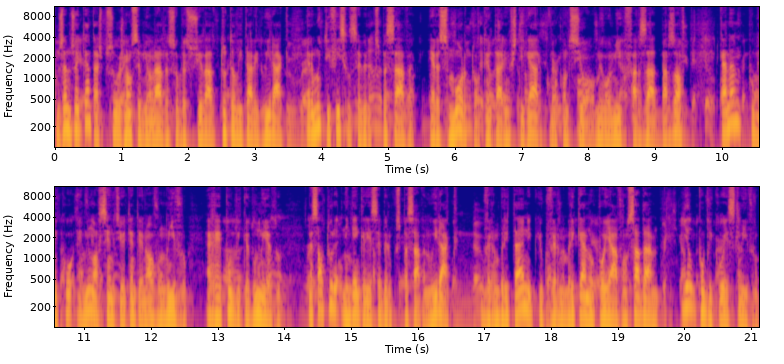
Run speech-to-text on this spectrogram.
Nos anos 80 as pessoas não sabiam nada sobre a sociedade totalitária do Iraque. Era muito difícil saber o que se passava. Era-se morto ao tentar investigar, como aconteceu ao meu amigo Farzad Barzoft. Kanan publicou em 1989 um livro, A República do Medo. Nessa altura, ninguém queria saber o que se passava no Iraque. O governo britânico e o governo americano apoiavam Saddam e ele publicou esse livro.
